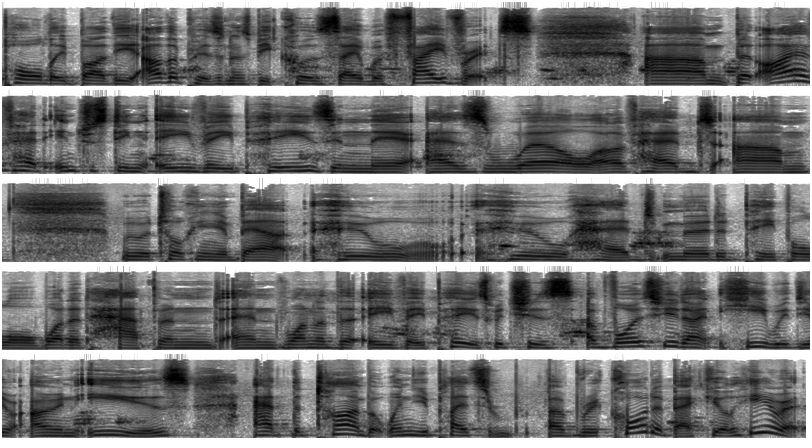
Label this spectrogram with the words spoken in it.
poorly by the other prisoners because they were favourites. Um, but I have had interesting EVPs in there as well. I've had um, we were talking about who who had murdered people or what had happened, and one of the EVPs, which is a voice you don't hear with your own ears at the time, but when you place a, a recorder back, you'll hear it.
